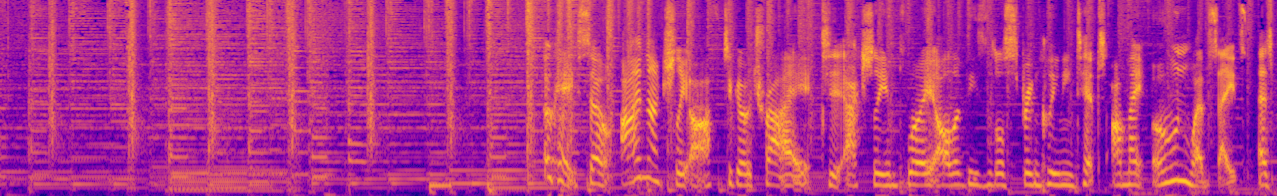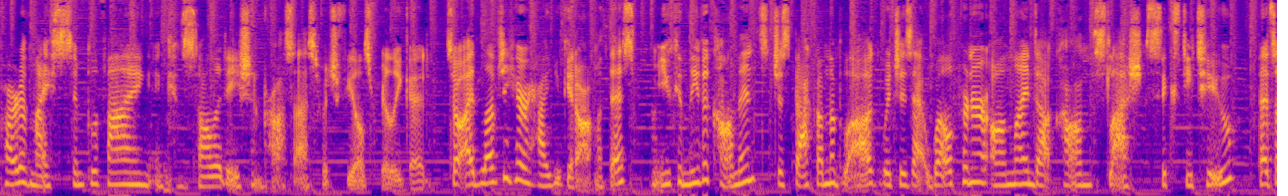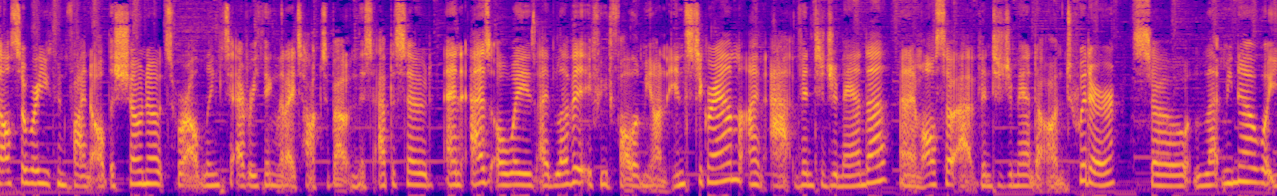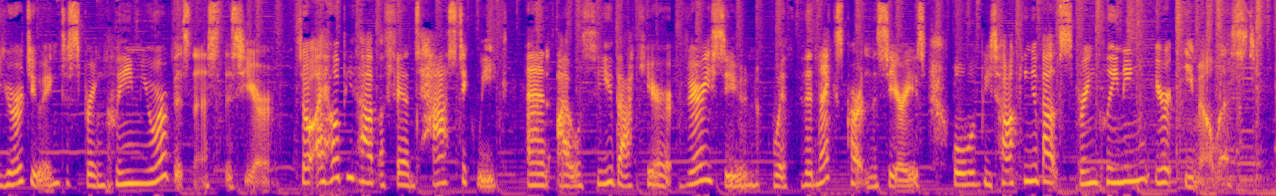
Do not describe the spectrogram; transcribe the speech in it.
Okay, so I'm actually off to go try to actually employ all of these little spring cleaning tips on my own websites as part of my simplifying and consolidation process, which feels really good. So I'd love to hear how you get on with this. You can leave a comment just back on the blog, which is at wellpreneuronline.com slash 62. That's also where you can find all the show notes where I'll link to everything that I talked about in this episode. And as always, I'd love it if you'd follow me on Instagram. I'm at Vintage Amanda and I'm also at Vintage Amanda on Twitter. So let me know what you're doing to spring clean your business this year. So I hope you have a fantastic week and I will see you back here very soon with the next part in the series where we'll be talking about spring cleaning your email list.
